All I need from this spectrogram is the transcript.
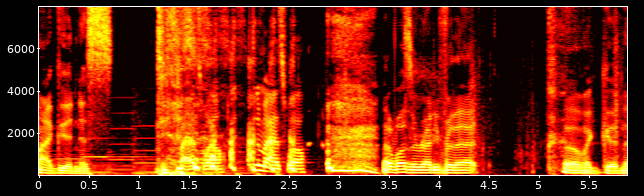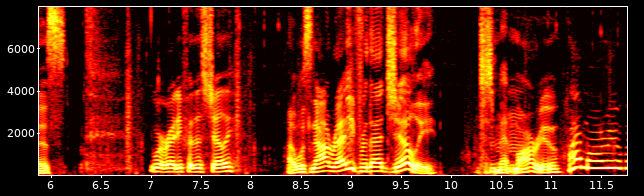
My goodness. Might as well. Might as well. I wasn't ready for that. Oh my goodness. You weren't ready for this jelly? I was not ready for that jelly. Just met Maru. Hi Maru.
